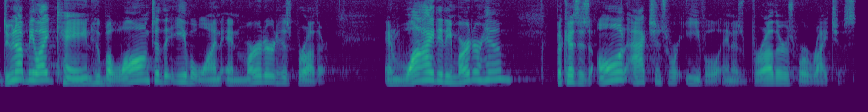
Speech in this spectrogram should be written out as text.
Do not be like Cain, who belonged to the evil one and murdered his brother. And why did he murder him? Because his own actions were evil and his brothers were righteous.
